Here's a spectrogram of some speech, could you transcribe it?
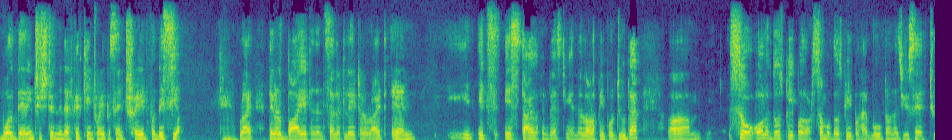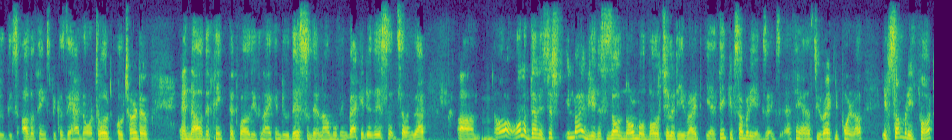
well, they're interested in that 15, 20% trade for this year. Mm. Right, they're going to buy it and then sell it later, right? And it's a style of investing, and a lot of people do that. Um, so all of those people, or some of those people, have moved on, as you said, to these other things because they had no alternative, and now they think that well, you can I can do this, so they're now moving back into this and selling that. Um, mm. all, all, of that is just, in my view, this is all normal volatility, right? Yeah, I think if somebody, ex- I think as you rightly pointed out, if somebody thought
